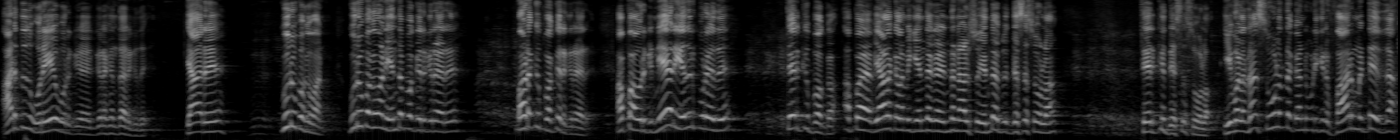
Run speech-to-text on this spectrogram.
அடுத்தது ஒரே ஒரு கிரகம் தான் இருக்குது. யார்? குரு பகவான். குரு பகவான் எந்த பக்கம் இருக்கிறாரு? வடக்கு பக்கம் இருக்கிறாரு. அப்போ அவருக்கு நேர் எதிர்ப்புற எது? தெற்கு பக்கம். அப்போ வியாழக்கிழமைக்கு எந்த எந்த நாள் சோ- எந்த திசை சோளம்? தெற்கு திசை சோளம். இவ்வளோ தான் சூளத்தை கண்டுபிடிக்கிற ஃபார்மெட்டே இதுதான்.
